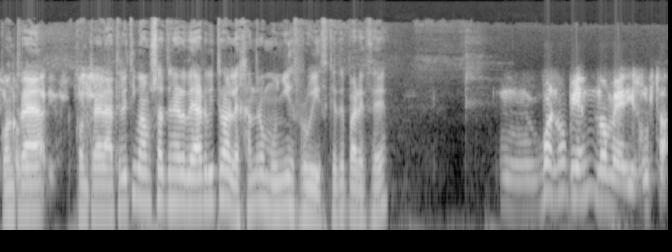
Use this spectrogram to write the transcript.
Contra, contra el Atleti vamos a tener de árbitro a Alejandro Muñiz Ruiz. ¿Qué te parece? Mm, Bueno, bien, no me disgusta.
